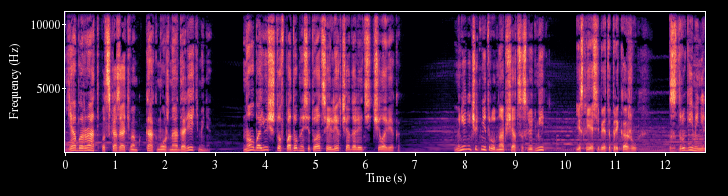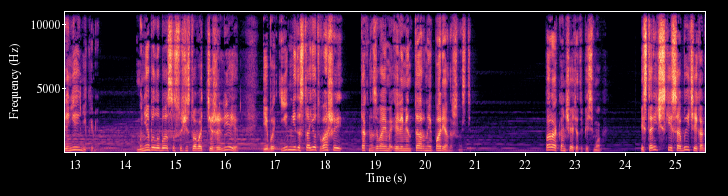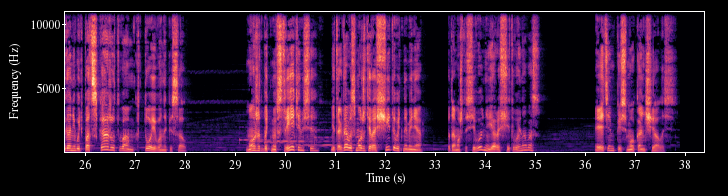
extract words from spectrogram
Я бы рад подсказать вам, как можно одолеть меня, но боюсь, что в подобной ситуации легче одолеть человека. Мне ничуть не трудно общаться с людьми, если я себе это прикажу, с другими нелинейниками. Мне было бы сосуществовать тяжелее, ибо им недостает вашей так называемой элементарной порядочности. Пора кончать это письмо. Исторические события когда-нибудь подскажут вам, кто его написал. Может быть, мы встретимся, и тогда вы сможете рассчитывать на меня – потому что сегодня я рассчитываю на вас». Этим письмо кончалось.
